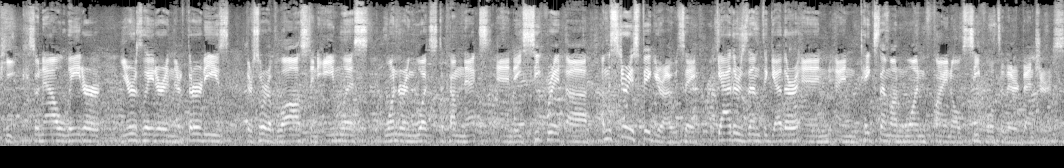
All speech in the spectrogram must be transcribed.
peak. So now later, years later in their 30s, they're sort of lost and aimless, wondering what's to come next. And a secret, uh, a mysterious figure, I would say, gathers them together and and takes them on one final sequel to their adventures.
